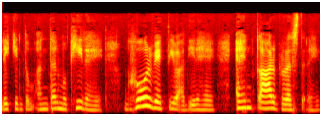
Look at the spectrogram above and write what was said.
लेकिन तुम अंतर्मुखी रहे, घोर व्यक्तिवादी रहे अहंकार ग्रस्त रहे।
